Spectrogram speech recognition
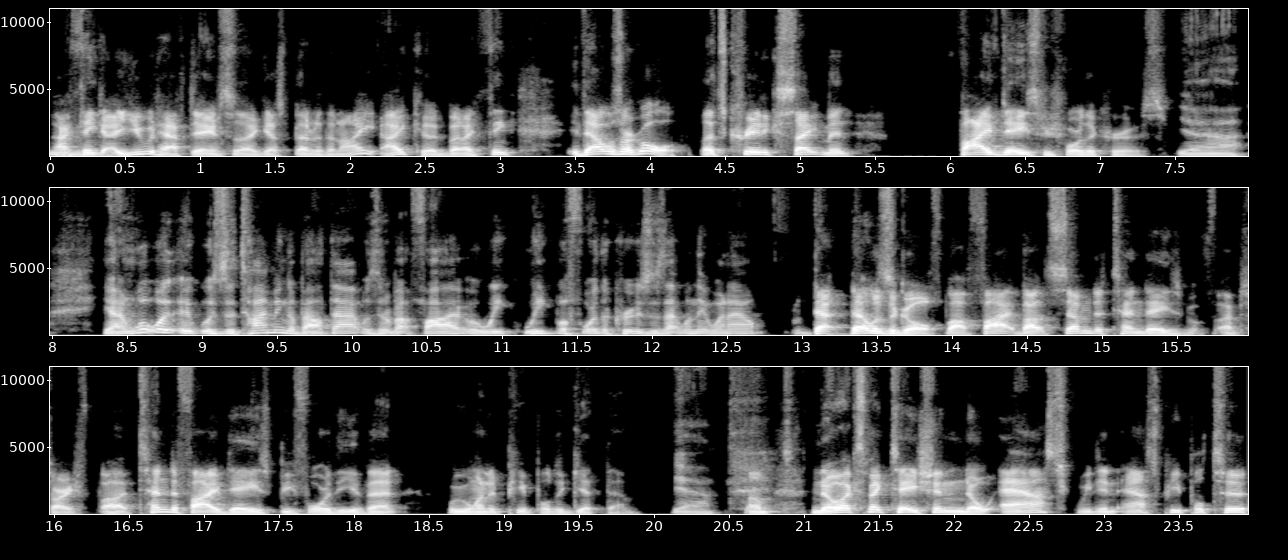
Mm-hmm. I think mm-hmm. you would have to answer, I guess, better than I I could, but I think that was our goal. Let's create excitement five days before the cruise. Yeah, yeah. And what was it? Was the timing about that? Was it about five a week week before the cruise? Is that when they went out? That that was the goal. About five, about seven to ten days. I'm sorry, uh, ten to five days before the event we wanted people to get them. Yeah. Um, no expectation, no ask. We didn't ask people to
